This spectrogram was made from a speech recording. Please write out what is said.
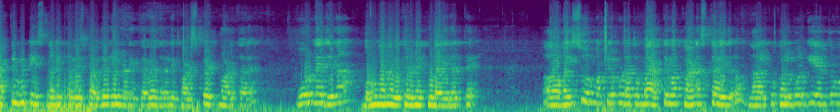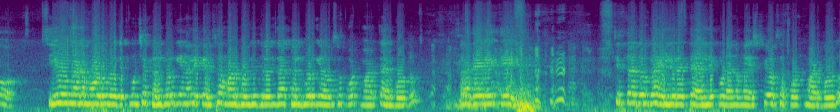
ಆಕ್ಟಿವಿಟೀಸ್ ನಡೀತವೆ, ಸ್ಪರ್ಧೆಗಳು ನಡೀತವೆ, ಅದರಲ್ಲಿ ಪಾರ್ಟಿಸಿಪೇಟ್ ಮಾಡ್ತಾರೆ. ಮೂರನೇ ದಿನ ಬಹುಮಾನ ವಿತರಣೆ ಕೂಡ ಇರುತ್ತೆ. ಮೈಸೂರು ಮಕ್ಕಳು ಕೂಡ ತುಂಬಾ ಆಕ್ಟಿವ್ ಆಗಿ ಕಾಣಿಸ್ತಾ ಇದ್ರು. ನಾಲ್ಕು ಕಲಬುರಗಿ ಅಂತೂ ಸಿಒ ಮೇಡಮ್ ಅವರು ಅದಕ್ಕೆ ಮುಂಚೆ ಕಲಬುರಗಿನಲ್ಲಿ ಕೆಲಸ ಮಾಡಿ ಬಂದಿದ್ರಿಂದ ಕಲಬುರಗಿ ಅವ್ರು ಸಪೋರ್ಟ್ ಮಾಡ್ತಾ ಇರ್ಬೋದು. ಅದೇ ರೀತಿ ಚಿತ್ರದುರ್ಗ ಎಲ್ಲಿರುತ್ತೆ ಅಲ್ಲಿ ಕೂಡ ನಮ್ಮ ಎಸ್ ಪಿ ಅವ್ರು ಸಪೋರ್ಟ್ ಮಾಡ್ಬೋದು.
